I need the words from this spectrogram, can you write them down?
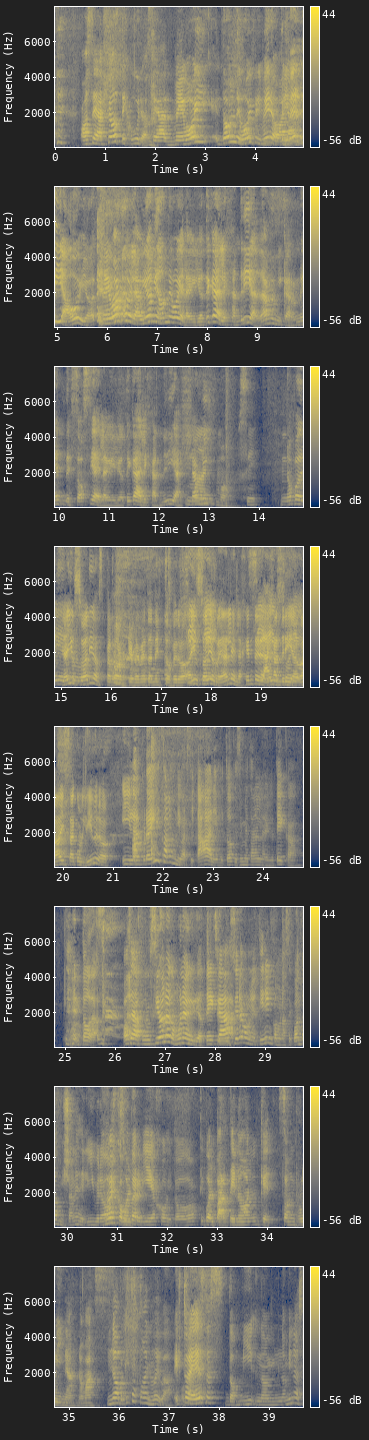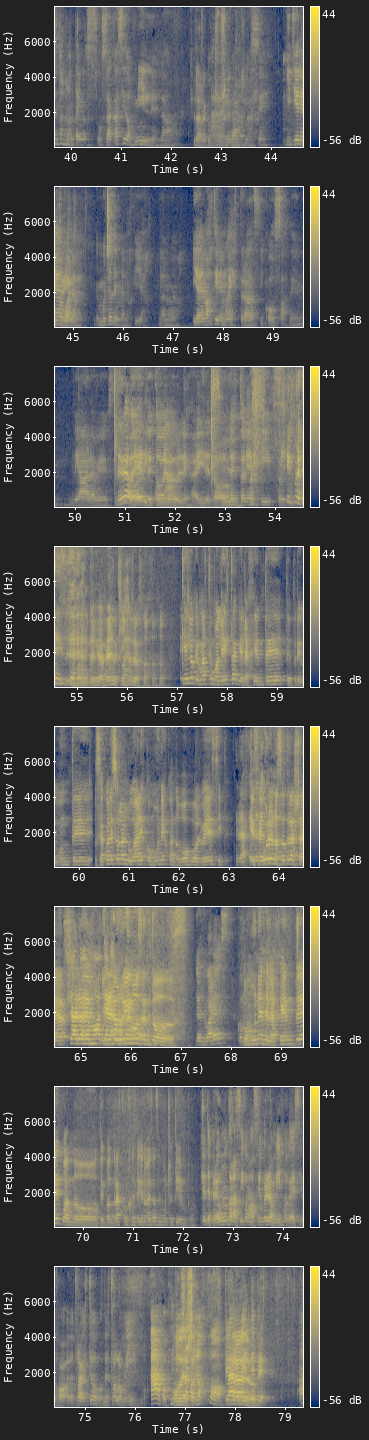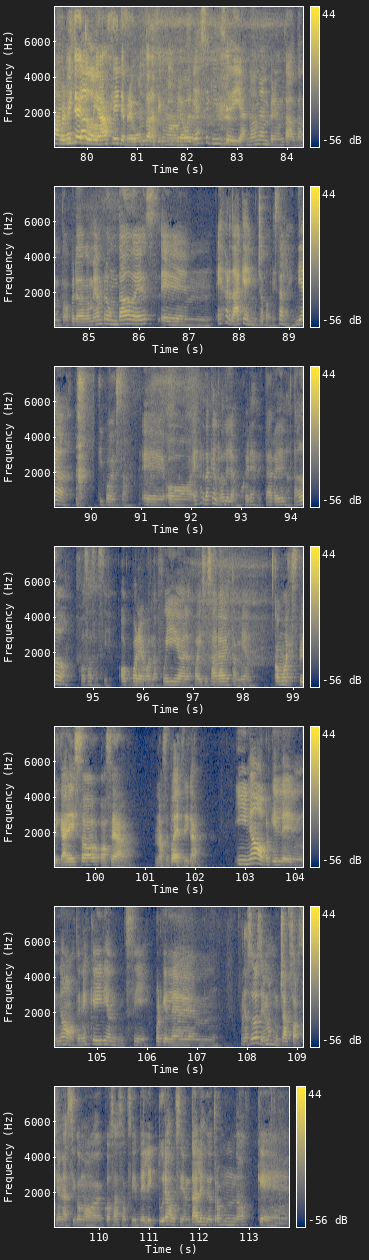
O sea, yo te juro, o sea, me voy. ¿Dónde voy primero? La- Primer día, obvio. Me bajo del avión y ¿a dónde voy? A la biblioteca de Alejandría. Dame mi carnet de socia de la biblioteca de Alejandría, ya Mal. mismo. Sí. No podría ¿Y hay por- usuarios? Perdón que me meta en esto, pero Sí, ¿hay usuarios sí. reales? ¿La gente Sí, de Alejandría va y saca un libro? Y la, por ahí están los universitarios y todo, que siempre están en la biblioteca. En todas. O sea, funciona como una biblioteca. funciona como tienen como no sé cuántos millones de libros, No es como súper viejos y todo. Tipo el Partenón, que son ruinas nomás. No, porque esta es toda nueva. Esto O sea, es- Esto es 2000, no, no 1990, y no- o sea, casi 2000 es la... Que la reconstruyeron, va. claro. Sí. Y tiene, Increíble. bueno, mucha tecnología, la nueva. Y además tiene muestras y cosas de, de árabes. Debe haber de todo incunables ahí, de todo. La historia de Egipto. y Sí, todo. me dice. Debe haber, claro. ¿Qué es lo que más te molesta que la gente te pregunte? O sea, ¿cuáles son los lugares comunes cuando vos volvés? Y te- que seguro nosotras ya Ya los hemos, te los hemos incurrimos en todos. Los lugares ¿cómo? Comunes de la gente cuando te encontrás con gente que no ves hace mucho tiempo. Que te preguntan así como siempre lo mismo, que decís, "Oh, otra vez tengo que contestar lo mismo. Ah, con gente que ya conozco. Claro, Claro. que te pre- Ay, Volviste de tu viaje y te preguntan así como... Pero volví hace 15 días, no me han preguntado tanto. Pero lo que me han preguntado es: eh, ¿es verdad que hay mucha pobreza en la India? tipo eso. Eh, o ¿es verdad que el rol de las mujeres está re denostado? Cosas así. O poner cuando fui a los países árabes también. ¿Cómo explicar eso? O sea, no se puede explicar. Y no, porque le- no, tenés que ir y en, sí, porque le, nosotros tenemos mucha absorción así como de cosas de lecturas occidentales de otros mundos que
